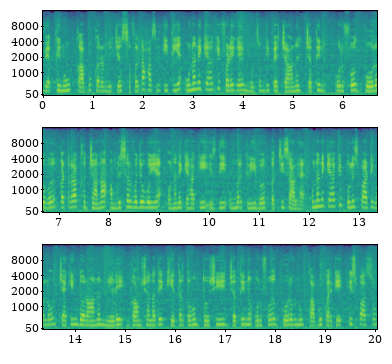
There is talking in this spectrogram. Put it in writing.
ਵਿਅਕਤੀ ਨੂੰ ਕਾਬੂ ਕਰਨ ਵਿੱਚ ਸਫਲਤਾ ਹਾਸਲ ਕੀਤੀ ਹੈ। ਉਹਨਾਂ ਨੇ ਕਿਹਾ ਕਿ ਫੜੇ ਗਏ ਮੁਲਜ਼ਮ ਦੀ ਪਹਿਚਾਣ ਜਤਿਨ ਉਰਫ ਗੌਰਵ ਕਟਰਾ ਖਜ਼ਾਨਾ ਅੰਮ੍ਰਿਤਸਰ ਵਜੋਂ ਹੋਈ ਹੈ। ਉਹਨਾਂ ਨੇ ਕਿਹਾ ਕਿ ਇਸ ਦੀ ਉਮਰ ਕਰੀਬ 25 ਸਾਲ ਹੈ। ਉਹਨਾਂ ਨੇ ਕਿਹਾ ਕਿ ਪੁਲਿਸ ਪਾਰਟੀ ਵੱਲੋਂ ਚੈਕਿੰਗ ਦੌਰਾਨ ਨੇੜੇ ਗਾਂਵਸ਼ਾਲਾ ਦੇ ਖੇਤਰ ਤੋਂ ਦੋਸ਼ੀ ਜਤਿਨ ਉਰਫ ਗੌਰਵ ਨੂੰ ਕਾਬੂ ਕਰਕੇ ਇਸ ਪਾਸੋਂ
